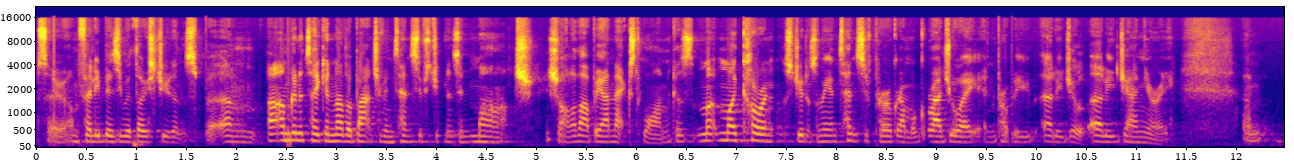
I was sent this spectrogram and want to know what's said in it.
so I'm fairly busy with those students, but um, I'm going to take another batch of intensive students in March. Inshallah, that'll be our next one because my, my current students on the intensive program will graduate in probably early early January. Um,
